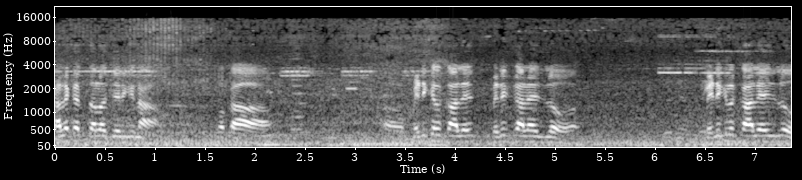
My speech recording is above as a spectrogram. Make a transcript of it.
కలకత్తాలో జరిగిన ఒక మెడికల్ కాలేజ్ మెడికల్ కాలేజ్లో మెడికల్ కాలేజీలో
